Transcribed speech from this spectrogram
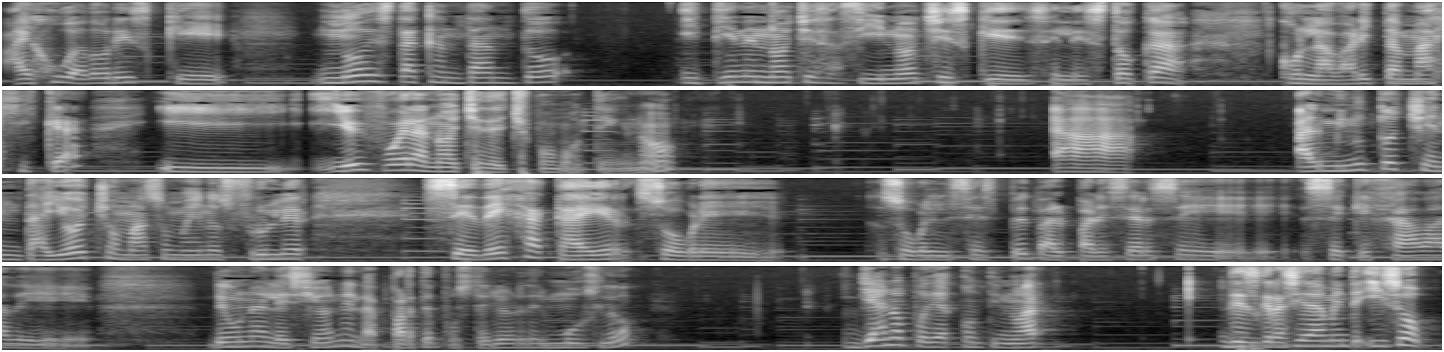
hay jugadores que no destacan tanto y tienen noches así, noches que se les toca con la varita mágica y, hoy fue la noche de Chupomoting, ¿no? al minuto 88 más o menos, Fruller se deja caer sobre, sobre el césped, al parecer se, se quejaba de, de una lesión en la parte posterior del muslo, ya no podía continuar desgraciadamente hizo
